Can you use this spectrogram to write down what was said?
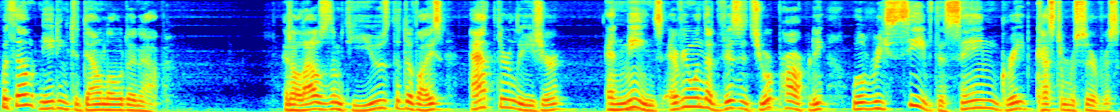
without needing to download an app. It allows them to use the device at their leisure and means everyone that visits your property will receive the same great customer service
